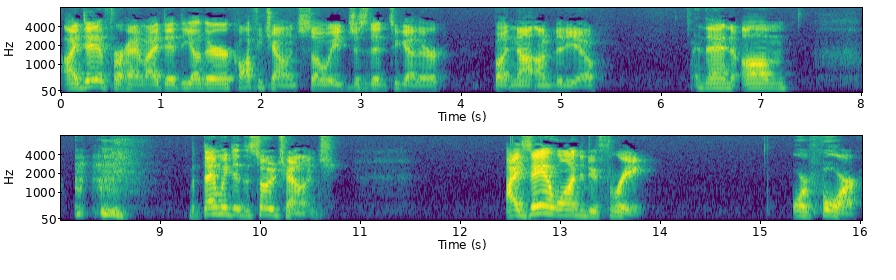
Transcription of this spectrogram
I did it for him. I did the other coffee challenge, so we just did it together, but not on video. And then um but then we did the soda challenge. Isaiah wanted to do three. Or four.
